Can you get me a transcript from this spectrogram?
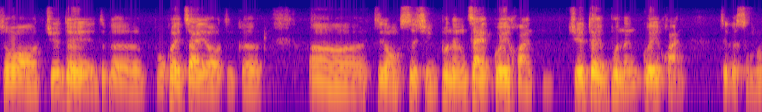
说哦，绝对这个不会再有这个。呃，这种事情不能再归还，绝对不能归还这个什么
